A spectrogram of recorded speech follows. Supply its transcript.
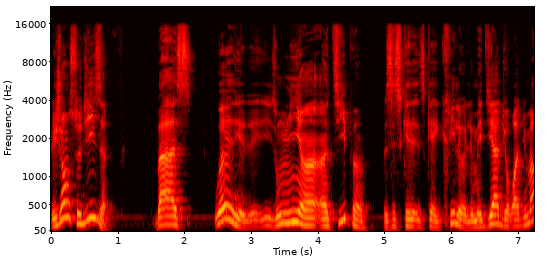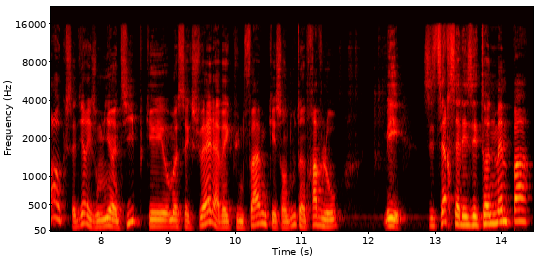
les gens se disent, bah ouais, ils ont mis un, type. C'est ce qu'a écrit le, média du roi du Maroc, c'est-à-dire ils ont mis un type qui est homosexuel avec une femme qui est sans doute un travelot. Mais c'est que ça les étonne même pas.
